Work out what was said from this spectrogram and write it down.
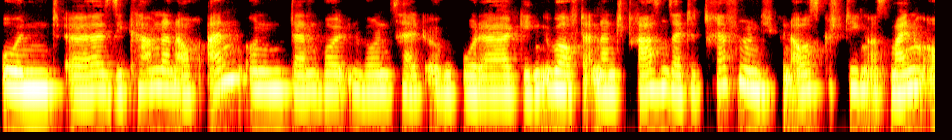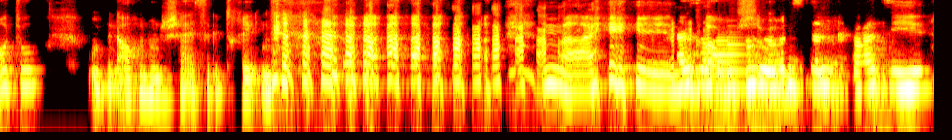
Und äh, sie kam dann auch an und dann wollten wir uns halt irgendwo da gegenüber auf der anderen Straßenseite treffen und ich bin ausgestiegen aus meinem Auto und bin auch in Hundescheiße getreten. Nein. Also haben wir uns dann quasi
